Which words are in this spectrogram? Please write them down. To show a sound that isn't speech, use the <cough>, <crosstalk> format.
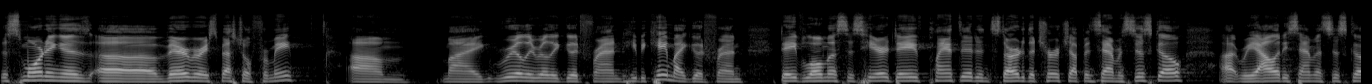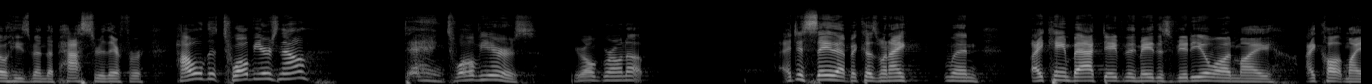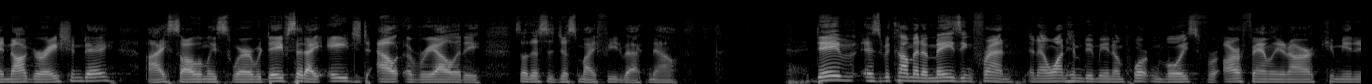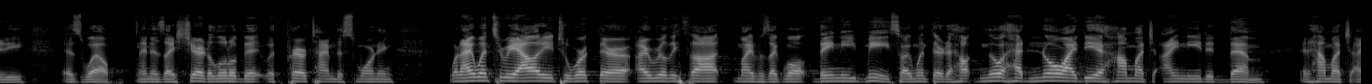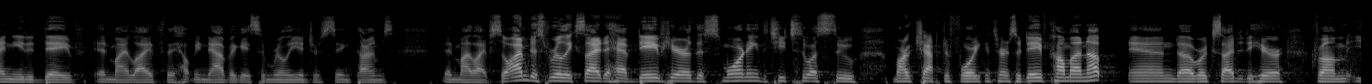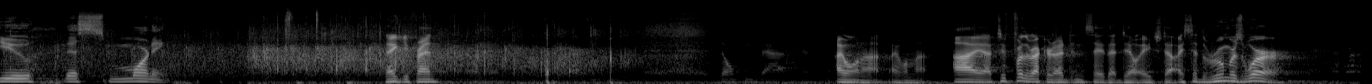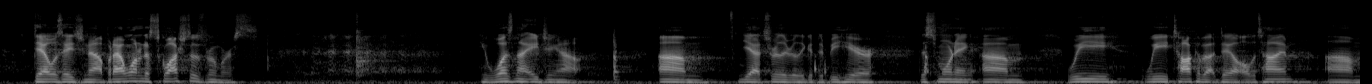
This morning is uh, very, very special for me. Um, my really, really good friend, he became my good friend. Dave Lomas is here. Dave planted and started the church up in San Francisco, uh, Reality San Francisco. He's been the pastor there for how old is it? 12 years now? Dang, 12 years. You're all grown up. I just say that because when I when I came back, Dave made this video on my I call it my inauguration day. I solemnly swear. What Dave said, I aged out of reality. So this is just my feedback now. Dave has become an amazing friend, and I want him to be an important voice for our family and our community as well. And as I shared a little bit with prayer time this morning, when I went to reality to work there, I really thought Mike was like, well, they need me. So I went there to help. No, had no idea how much I needed them and how much I needed Dave in my life. They helped me navigate some really interesting times in my life. So I'm just really excited to have Dave here this morning to teach to us through Mark chapter 4. You can turn. So, Dave, come on up, and uh, we're excited to hear from you this morning. Thank you, friend. Don't be bad. I will not. I will not. I, uh, to, for the record, I didn't say that Dale aged out. I said the rumors were Dale was aging out, but I wanted to squash those rumors. he was not aging out. Um, yeah, it's really, really good to be here this morning. Um, we, we talk about Dale all the time. Um,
